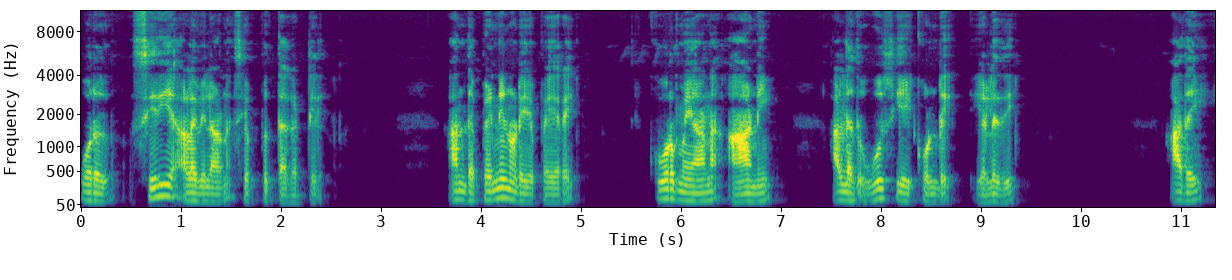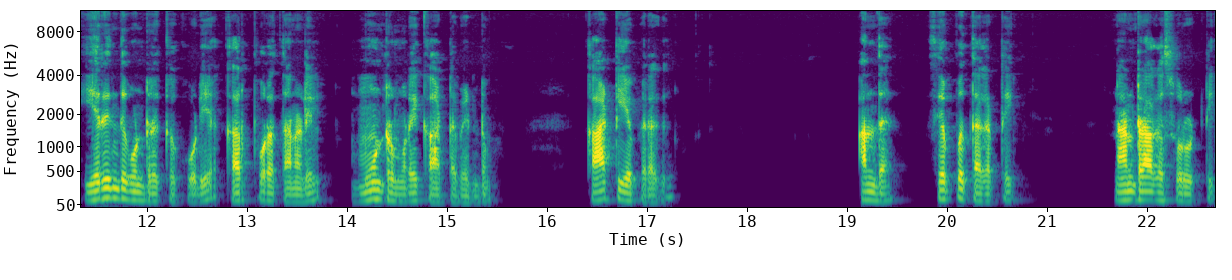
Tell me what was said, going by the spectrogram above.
ஒரு சிறிய அளவிலான செப்பு தகட்டில் அந்த பெண்ணினுடைய பெயரை கூர்மையான ஆணி அல்லது ஊசியை கொண்டு எழுதி அதை எரிந்து கொண்டிருக்கக்கூடிய கற்பூர தணலில் மூன்று முறை காட்ட வேண்டும். காட்டிய பிறகு அந்த செப்பு தகட்டை நன்றாக சுருட்டி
